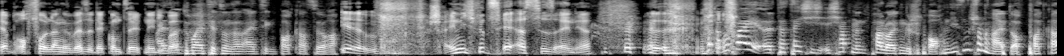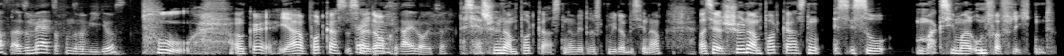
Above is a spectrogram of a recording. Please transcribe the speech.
der braucht voll lange Wäsche, der kommt selten in die Also, Bar. du meinst jetzt unseren einzigen Podcast-Hörer. Ja, wahrscheinlich wird's der erste sein, ja. Äh, Wobei, äh, tatsächlich, ich habe mit ein paar Leuten gesprochen, die sind schon hyped auf Podcast, also mehr als auf unsere Videos. Puh, okay. Ja, Podcast ist halt Vielleicht auch, waren drei Leute. das ist ja das Schöne am Podcast, ne? Wir driften wieder ein bisschen ab. Was ja das Schöne am Podcasten, es ist so maximal unverpflichtend.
